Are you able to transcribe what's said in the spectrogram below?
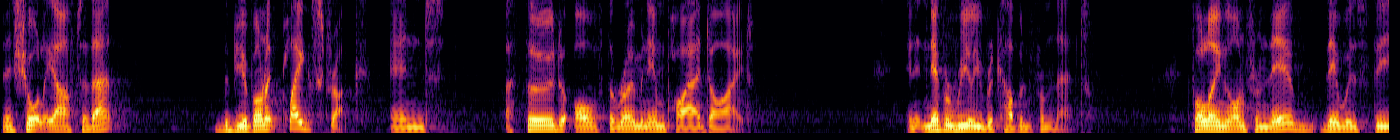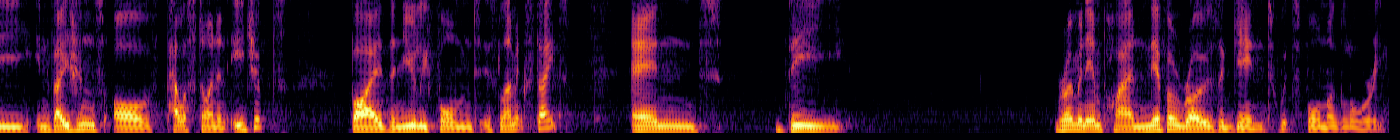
And then, shortly after that, the bubonic plague struck, and a third of the Roman Empire died. And it never really recovered from that. Following on from there, there was the invasions of Palestine and Egypt by the newly formed Islamic State, and the Roman Empire never rose again to its former glory,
